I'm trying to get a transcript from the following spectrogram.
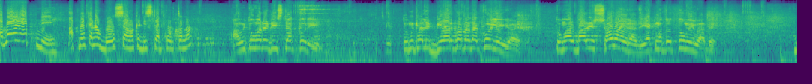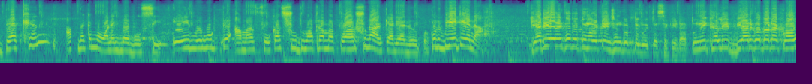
আবার আপনি? আপনাকে কেন বলছে আমাকে ডিস্টার্ব করতে না? আমি তোমারে ডিস্টার্ব করি। তুমি খালি বিয়ার কথাটা কইলেই হয়। তোমার বাড়ির সবাই রাজি একমাত্র তুমি বাদে। দেখেন আপনাকে আমি অনেকবার বলছি এই মুহূর্তে আমার ফোকাস শুধুমাত্র আমার পড়াশোনা আর ক্যারিয়ারের উপর। কোনো বিয়ে টিয়ে না। ক্যারিয়ারের কথা তোমার টেনশন করতে কইতেছে কিটা তুমি খালি বিয়ার কথাটা কও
